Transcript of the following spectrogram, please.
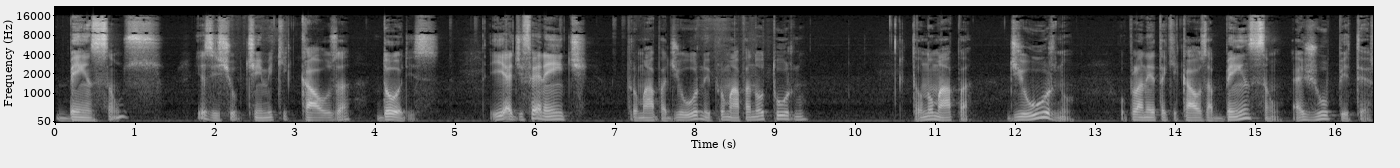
bênçãos e existe o time que causa dores. E é diferente para o mapa diurno e para o mapa noturno. Então, no mapa diurno, o planeta que causa bênção é Júpiter.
